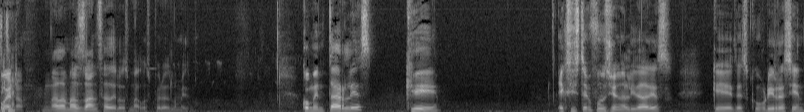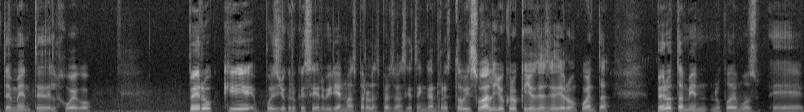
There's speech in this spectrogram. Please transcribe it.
Bueno, nada más danza de los magos, pero es lo mismo. Comentarles que existen funcionalidades que descubrí recientemente del juego, pero que pues yo creo que servirían más para las personas que tengan resto visual y yo creo que ellos ya se dieron cuenta. Pero también lo podemos eh,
